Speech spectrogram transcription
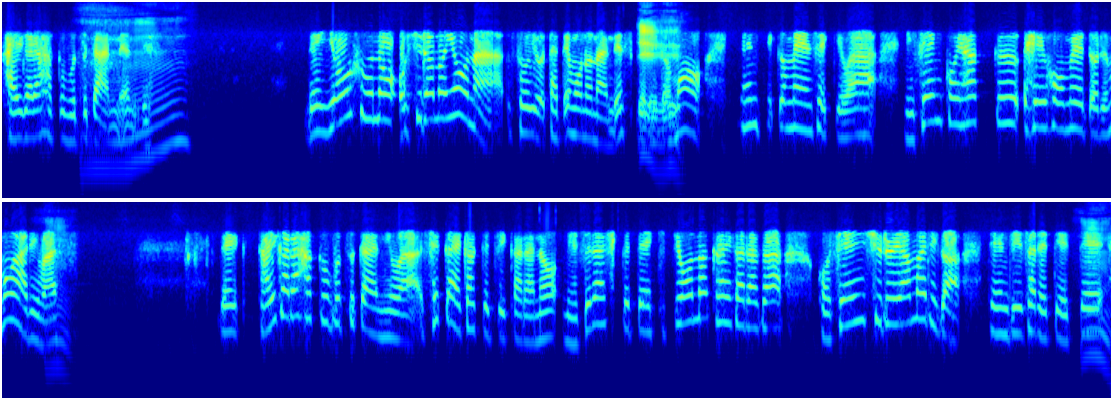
貝殻博物館なんです。で洋風のお城のようなそういう建物なんですけれども、ええ、建築面積は2500平方メートルもあります。うんで貝殻博物館には世界各地からの珍しくて貴重な貝殻が5000種類余りが展示されていて、うん、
